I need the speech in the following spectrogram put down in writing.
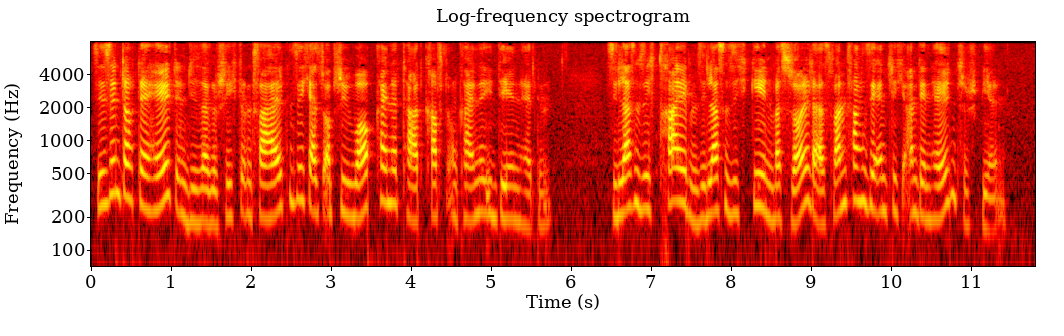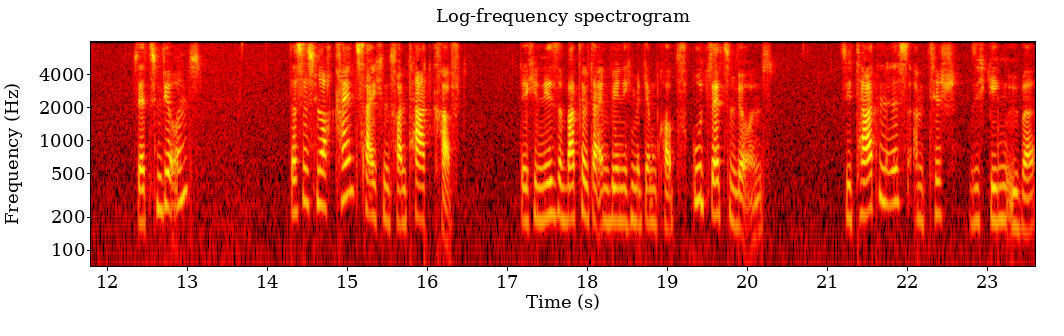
Sie sind doch der Held in dieser Geschichte und verhalten sich, als ob Sie überhaupt keine Tatkraft und keine Ideen hätten. Sie lassen sich treiben, Sie lassen sich gehen. Was soll das? Wann fangen Sie endlich an, den Helden zu spielen? Setzen wir uns? Das ist noch kein Zeichen von Tatkraft. Der Chinese wackelte ein wenig mit dem Kopf. Gut, setzen wir uns. Sie taten es am Tisch sich gegenüber.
